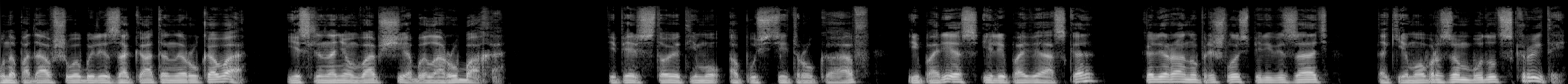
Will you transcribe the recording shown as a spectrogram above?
у нападавшего были закатаны рукава, если на нем вообще была рубаха. Теперь стоит ему опустить рукав, и порез или повязка, коли рану пришлось перевязать, таким образом будут скрыты.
